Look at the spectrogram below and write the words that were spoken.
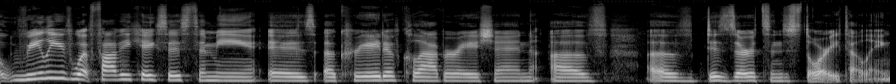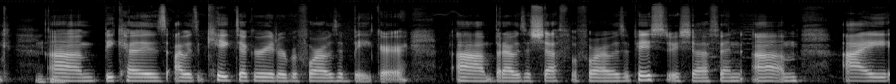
really, what Favi Cakes is to me is a creative collaboration of of desserts and storytelling. Um, because I was a cake decorator before I was a baker, um, but I was a chef before I was a pastry chef, and um, I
